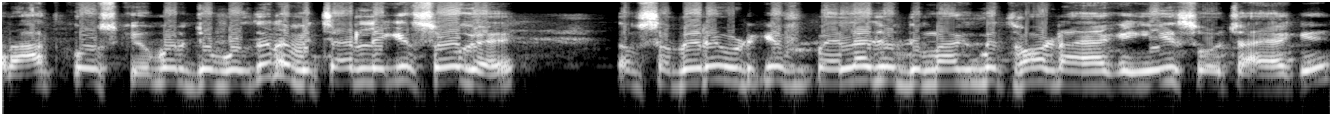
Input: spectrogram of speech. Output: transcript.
रात को उसके ऊपर जो बोलते ना विचार लेके सो गए। तब सवेरे उठ के पहला जो दिमाग में थॉट आया कि यही सोच आया कि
